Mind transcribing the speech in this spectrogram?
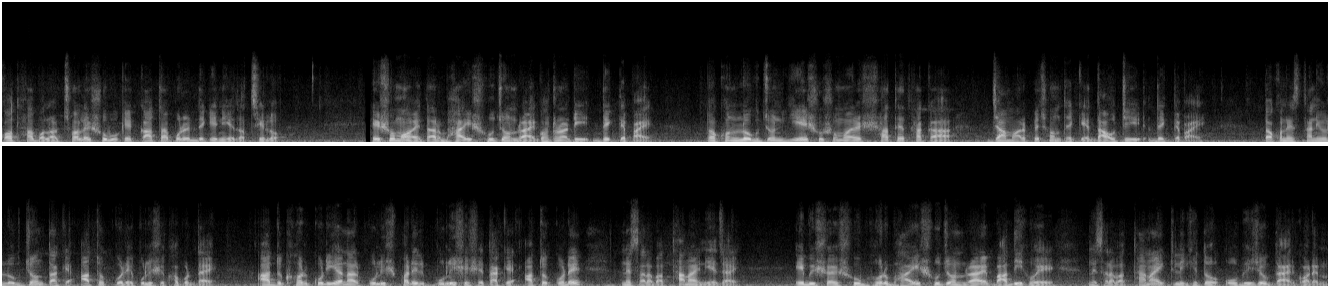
কথা বলার ছলে শুভকে কাঁচাপোলের দিকে নিয়ে যাচ্ছিল। এ সময় তার ভাই সুজন রায় ঘটনাটি দেখতে পায়। তখন লোকজন গিয়ে সুসময়ের সাথে থাকা জামার পেছন থেকে দাওটি দেখতে পায়। তখন স্থানীয় লোকজন তাকে আটক করে পুলিশে খবর দেয়। আটঘর কুরিয়ানার পুলিশ ফাঁড়ির পুলিশ এসে তাকে আটক করে নেসারাবাদ থানায় নিয়ে যায়। এ বিষয়ে শুভর ভাই সুজন রায় বাদী হয়ে নেসারাবাদ থানায় একটি লিখিত অভিযোগ দায়ের করেন।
